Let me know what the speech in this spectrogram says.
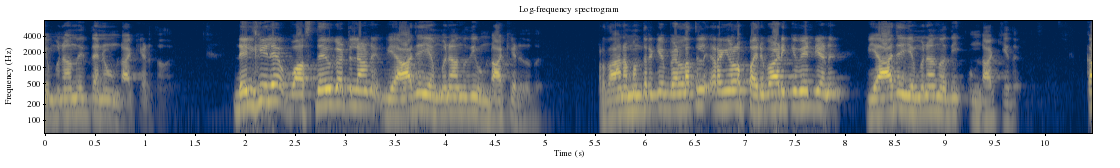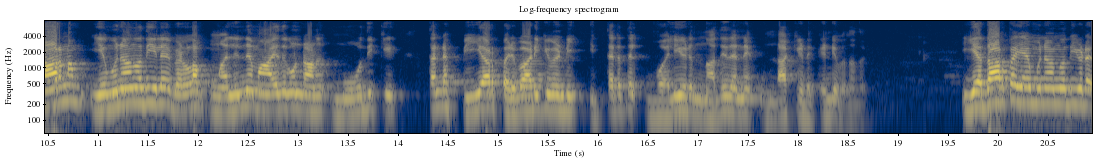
യമുനാ നദി തന്നെ ഉണ്ടാക്കിയെടുത്തത്. ഡൽഹിയിലെ വസുദേവ് ഘട്ടിലാണ് വ്യാജ യമുനാ നദി ഉണ്ടാക്കിയെടുത്തത്. പ്രധാനമന്ത്രിക്ക് വെള്ളത്തിൽ ഇറങ്ങിയുള്ള പരിപാടിക്ക് വേണ്ടിയാണ് വ്യാജ യമുനാ നദി ഉണ്ടാക്കിയത്. കാരണം യമുനാ നദിയിലെ വെള്ളം മലിനമായതുകൊണ്ടാണ് മോദിക്ക് തന്റെ പി ആർ പരിപാടിക്ക് വേണ്ടി ഇത്തരത്തിൽ വലിയൊരു നദി തന്നെ ഉണ്ടാക്കിയെടുക്കേണ്ടി വന്നത്. യഥാർത്ഥ യമുന നദിയുടെ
